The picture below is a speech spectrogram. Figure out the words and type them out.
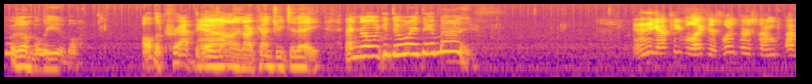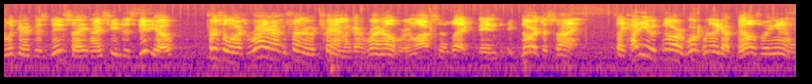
It was unbelievable. All the crap that goes on in our country today, and no one can do anything about it. And then you got people like this one person. I'm, I'm looking at this news site and I see this video. Person walked right out in front of a tram and got run over and lost their leg. They ignored the sign. It's like, how do you ignore? What, what do they got? Bells ringing and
